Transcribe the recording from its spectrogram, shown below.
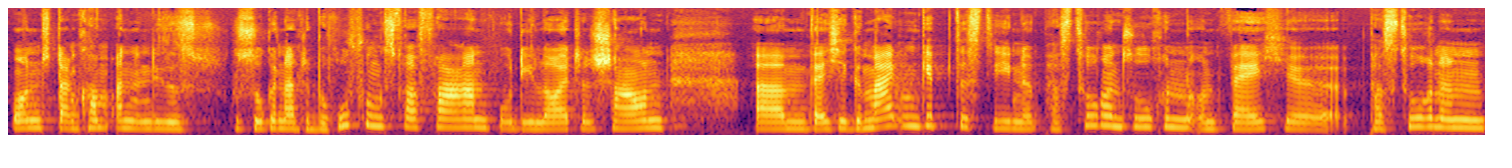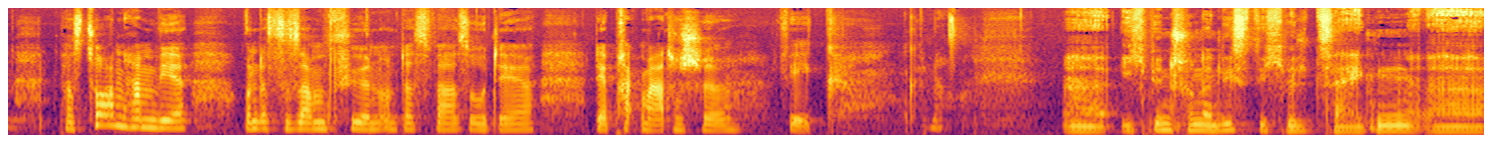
und dann kommt man in dieses sogenannte Berufungsverfahren, wo die Leute schauen, ähm, welche Gemeinden gibt es, die eine Pastorin suchen und welche Pastorinnen, Pastoren haben wir und das zusammenführen und das war so der, der pragmatische Weg. Genau. Äh, ich bin Journalist, ich will zeigen, äh,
